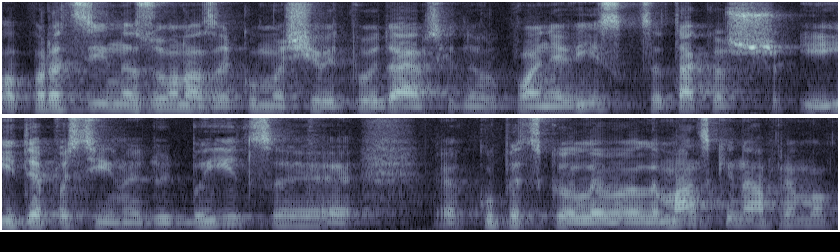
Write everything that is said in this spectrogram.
операційна зона, за яку ми ще відповідаємо східне групування військ, це також і, і де постійно йдуть бої. Це е, Купецько-Лиманський напрямок.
